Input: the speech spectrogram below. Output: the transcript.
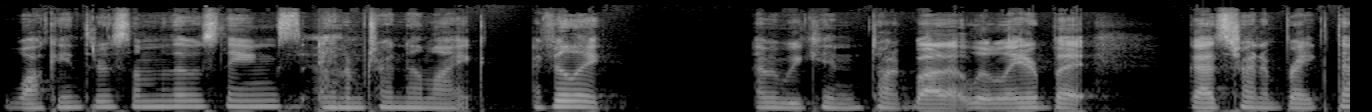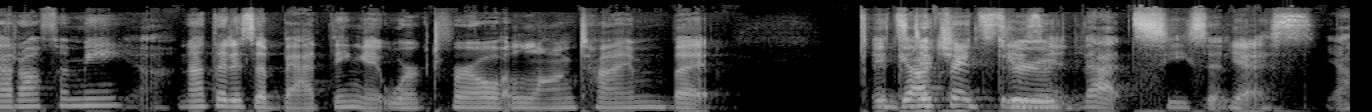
walking through some of those things and I'm trying to like I feel like I mean we can talk about it a little later, but God's trying to break that off of me. Yeah. Not that it's a bad thing. It worked for a, a long time, but It it's got you through season. that season. Yes. Yeah.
